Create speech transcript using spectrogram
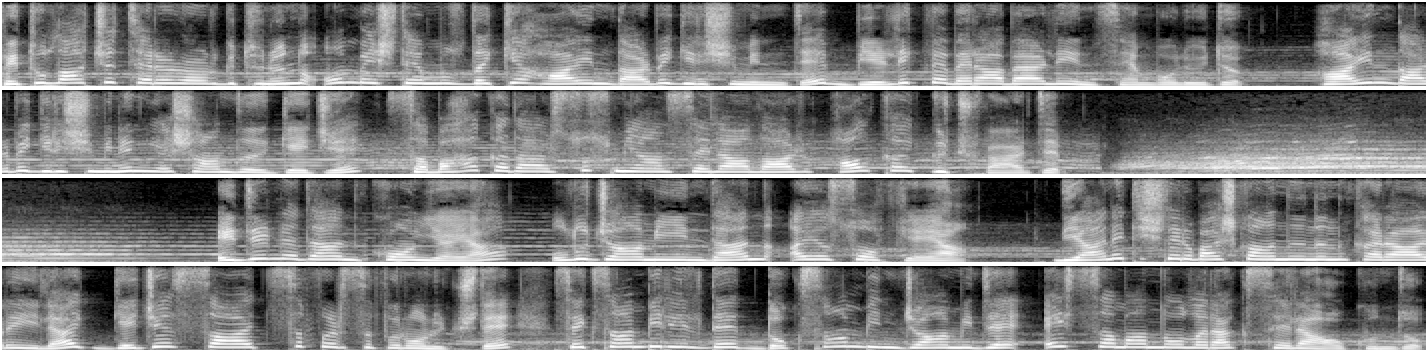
Fethullahçı terör örgütünün 15 Temmuz'daki hain darbe girişiminde birlik ve beraberliğin sembolüydü. Hain darbe girişiminin yaşandığı gece sabaha kadar susmayan selalar halka güç verdi. Edirne'den Konya'ya, Ulu Camii'nden Ayasofya'ya. Diyanet İşleri Başkanlığı'nın kararıyla gece saat 00.13'te 81 ilde 90 bin camide eş zamanlı olarak sela okundu.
